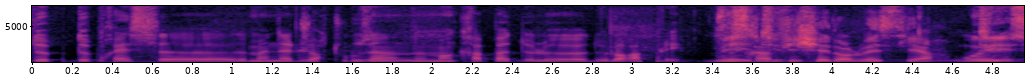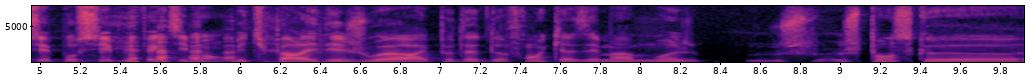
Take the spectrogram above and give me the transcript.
de- de presse, euh, le manager toulousain ne manquera pas de le, de le rappeler. Ça Mais sera tu- affiché dans le vestiaire. Oui, c'est possible, effectivement. Mais tu parlais des joueurs et peut-être de Franck Azema. Moi, je, je- je pense que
